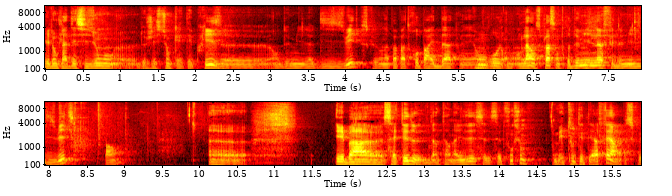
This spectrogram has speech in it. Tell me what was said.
Et donc la décision euh, de gestion qui a été prise euh, en 2018, parce qu'on n'a pas, pas trop parlé de date, mais en Mm. gros, on- là on se place entre 2009 et 2018. Pardon. Euh, et bah, ça a été d'internaliser cette, cette fonction. Mais tout était à faire, parce que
